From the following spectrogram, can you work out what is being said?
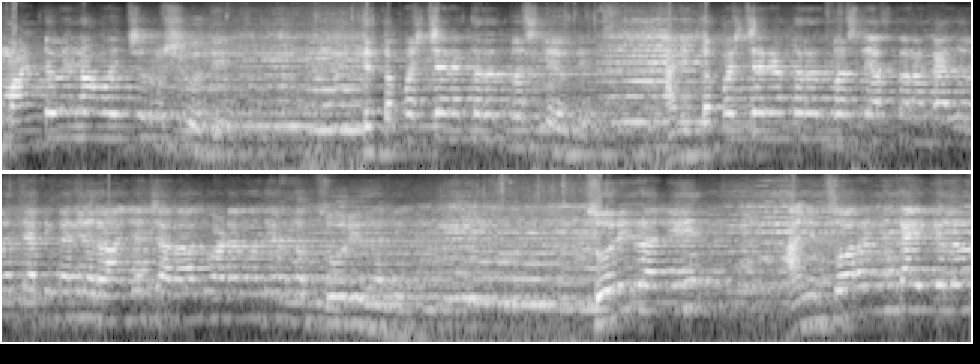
मांडवे नावाचे ऋषी होते. ते तपश्चर्या करत बसले होते. आणि तपश्चर्या करत बसले असताना काय झालं? त्या ठिकाणी राजाच्या राजवाड्यामध्ये एकदा चोरी झाली. चोरी झाली आणि चोरांनी काय केलं?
